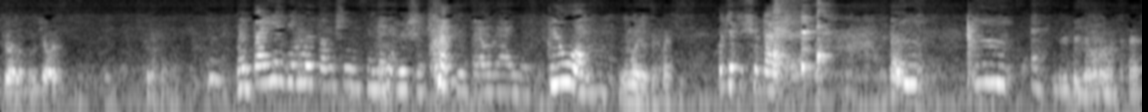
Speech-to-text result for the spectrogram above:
что там получалось? Мы поедем, мы помчимся на крыше в направлении. Клювом. Не может захватить. Вот это сюда. Дребедя ворона такая.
